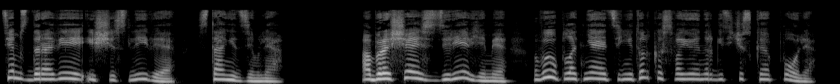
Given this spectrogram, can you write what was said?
тем здоровее и счастливее станет Земля. Обращаясь с деревьями, вы уплотняете не только свое энергетическое поле,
